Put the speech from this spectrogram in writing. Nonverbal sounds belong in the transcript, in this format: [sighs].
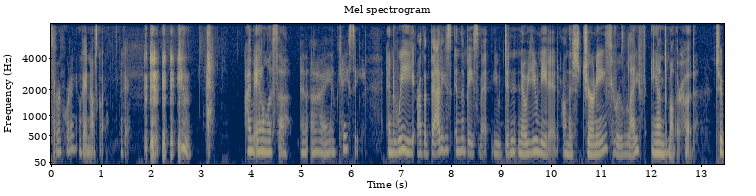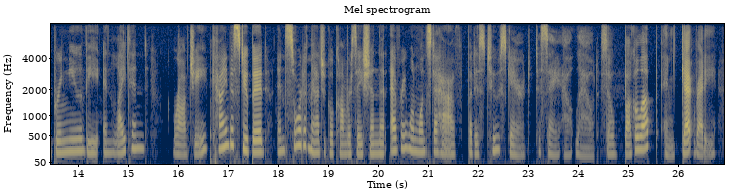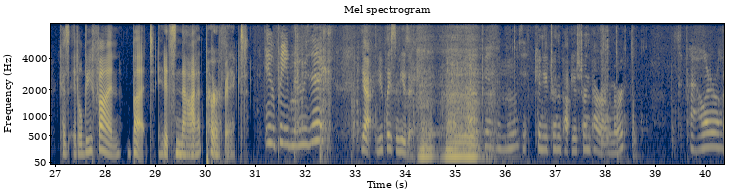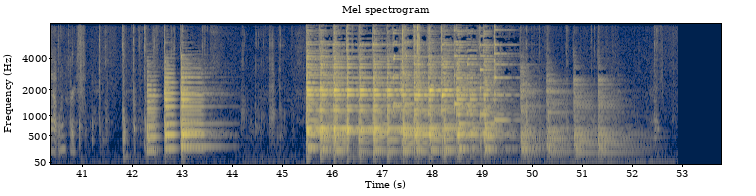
Is it recording? Okay, now it's going. Okay. [clears throat] I'm Annalissa, And I am Kasey. and we are the baddies in the basement you didn't know you needed on this journey through life and motherhood. To bring you the enlightened, raunchy, kind of stupid, and sort of magical conversation that everyone wants to have but is too scared to say out loud. So buckle up and get ready because it'll be fun, but it's, It's not, not perfect. You play music. Yeah, you play some music. I play the music. Can you turn the power? You have to turn the power on. Remember Power. on. that one first.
